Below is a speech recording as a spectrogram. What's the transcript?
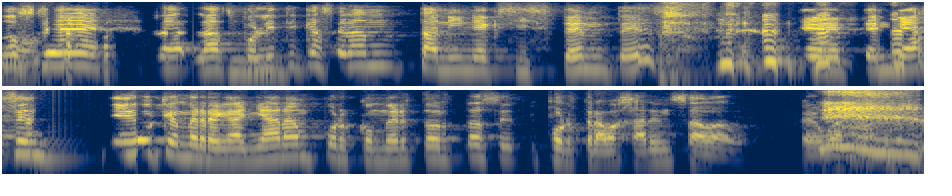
no o la- las políticas eran tan inexistentes que tenía sentido que me regañaran por comer tortas, eh, por trabajar en sábado. Pero bueno,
